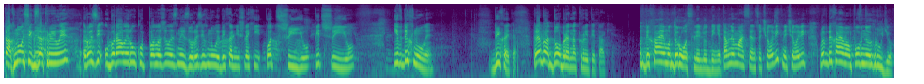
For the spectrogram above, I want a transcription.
Так, носик закрили, розі... убирали руку, положили знизу, розігнули дихальні шляхи під шию, під шию і вдихнули. Дихайте. Треба добре накрити так. Вдихаємо дорослій людині. Там немає сенсу. Чоловік, не чоловік. Ми вдихаємо повною груддю.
